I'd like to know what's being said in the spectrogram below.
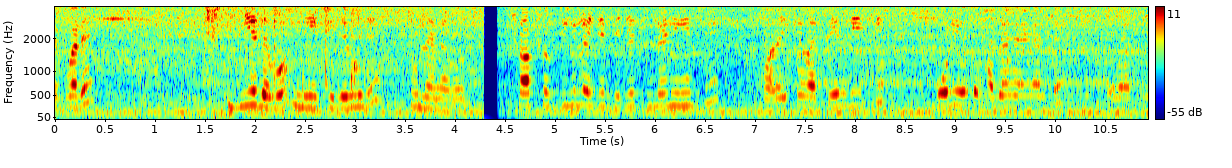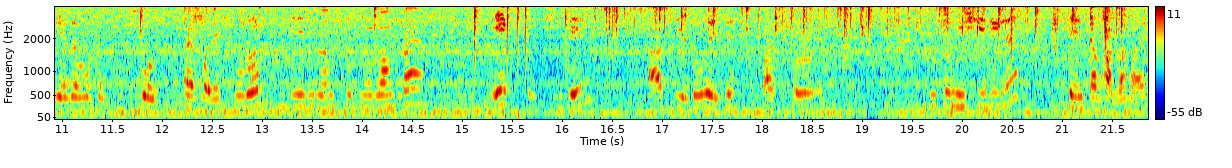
একবারে দিয়ে দেবো, নিয়ে ভেজে ভেজে তুলে নেব সব সবজিগুলো এই যে ভেজে তুলে নিয়েছি, কড়াইতে এবার তেল দিয়েছি, বড়িও তো ভাজা হয়ে গেছে, এবার দিয়ে দেবো। একবারে ফোড়ন, দিয়ে দিলাম শুকনো লঙ্কা, একটু জিরে আর দিয়ে দেবো, এই যে পাঁচ ফোড়ন। দুটো মিশিয়ে দিলে তেলটা ভালো হয়।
